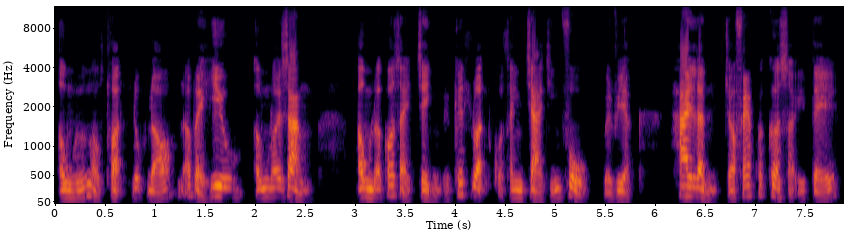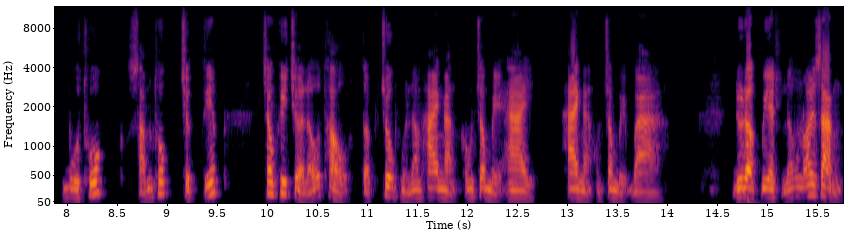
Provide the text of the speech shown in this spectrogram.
Ông Hứa Ngọc Thuận lúc đó đã về hưu, ông nói rằng ông đã có giải trình với kết luận của thanh tra chính phủ về việc hai lần cho phép các cơ sở y tế mua thuốc, sắm thuốc trực tiếp trong khi chờ đấu thầu tập trung vào năm 2012-2013. Điều đặc biệt là ông nói rằng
